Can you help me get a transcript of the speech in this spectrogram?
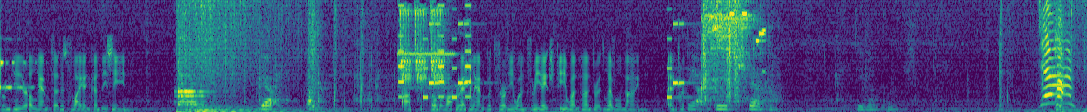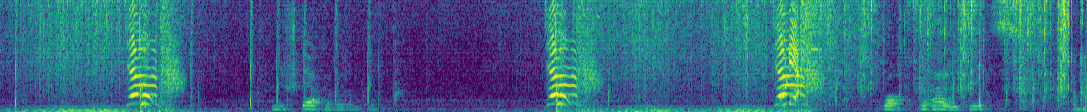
from here a lamp that is flying can be seen. Ja, Option total red lamp with 31 3 HP 100 level 9. Enter. ja, die ist stärker. Die Lampe. Eine stärkere Lampe. Ich brauche drei jetzt. Also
